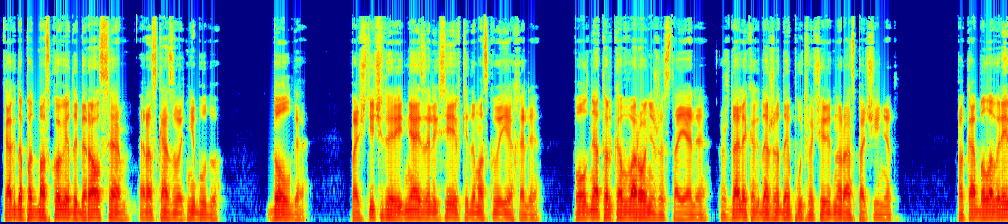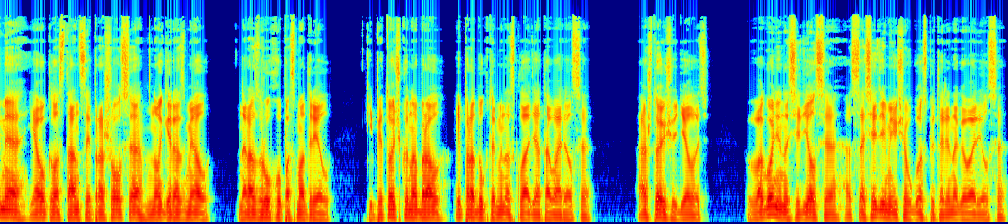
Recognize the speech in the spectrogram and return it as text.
Как до Подмосковья добирался, рассказывать не буду. Долго. Почти четыре дня из Алексеевки до Москвы ехали. Полдня только в Воронеже стояли, ждали, когда ЖД путь в очередной раз починят. Пока было время, я около станции прошелся, ноги размял, на разруху посмотрел. Кипяточку набрал и продуктами на складе отоварился. А что еще делать? В вагоне насиделся, а с соседями еще в госпитале наговорился.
